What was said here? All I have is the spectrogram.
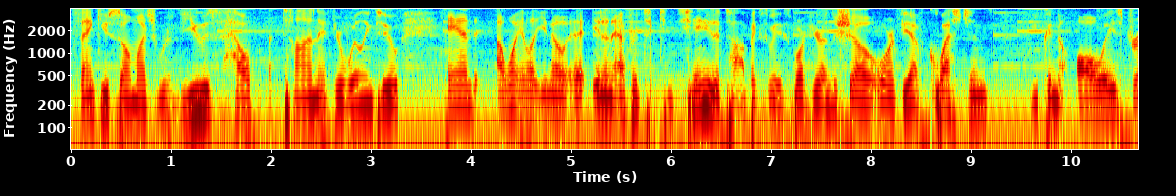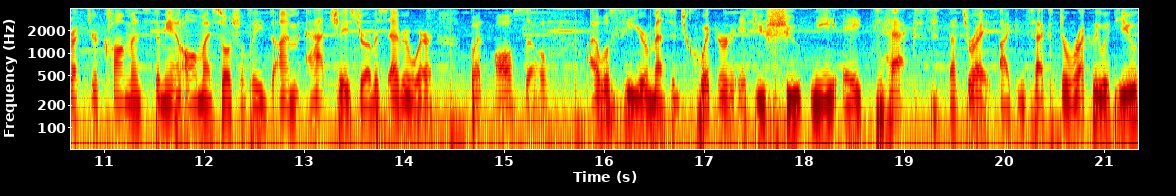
thank you so much. Reviews help a ton if you're willing to. And I want to let you know, uh, in an effort to continue the topics we explore here on the show, or if you have questions, you can always direct your comments to me on all my social feeds. I'm at Chase Jarvis everywhere, but also, I will see your message quicker if you shoot me a text. That's right, I can text directly with you.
